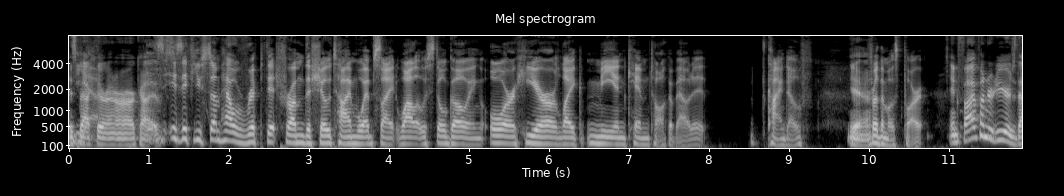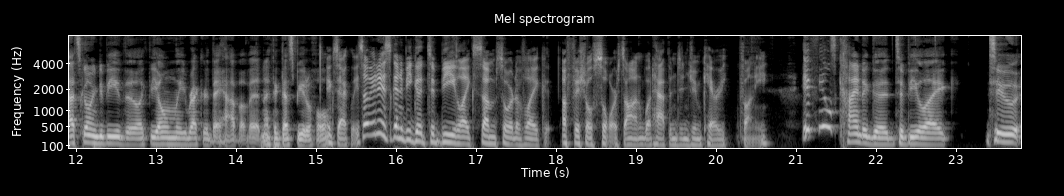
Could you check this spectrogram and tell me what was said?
is back Yeah. there in our archives. Is, is if you somehow ripped it from the Showtime website while it was still going, or hear like me and Kim talk about it, kind of yeah. for the most part. In 500 years, that's going to be the like the only record they have of it, and I think that's beautiful. Exactly. So it is going to be good to be like some sort of like official source on what happened in Jim Carrey funny. It feels kind of good to be like to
